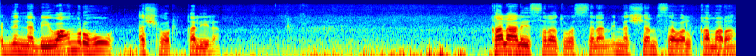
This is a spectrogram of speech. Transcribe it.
ابن النبي وعمره أشهر قليله قال عليه الصلاة والسلام إن الشمس والقمر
